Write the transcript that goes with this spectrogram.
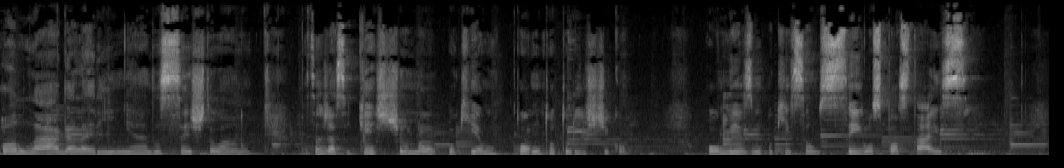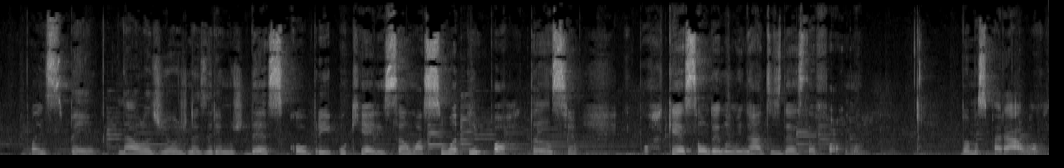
Olá, galerinha do sexto ano! Você já se questionou o que é um ponto turístico? Ou mesmo o que são selos postais? Pois bem, na aula de hoje nós iremos descobrir o que eles são, a sua importância e por que são denominados desta forma. Vamos para a aula?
